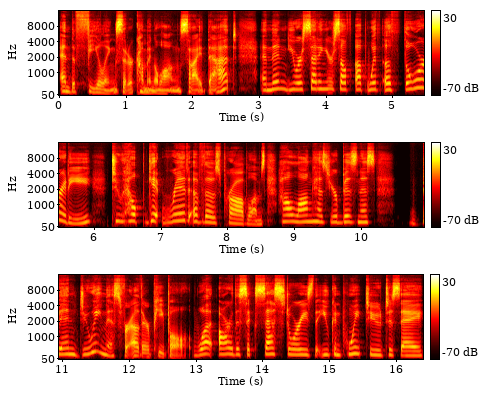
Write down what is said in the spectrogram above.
and the feelings that are coming alongside that. And then you are setting yourself up with authority to help get rid of those problems. How long has your business been doing this for other people? What are the success stories that you can point to to say,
